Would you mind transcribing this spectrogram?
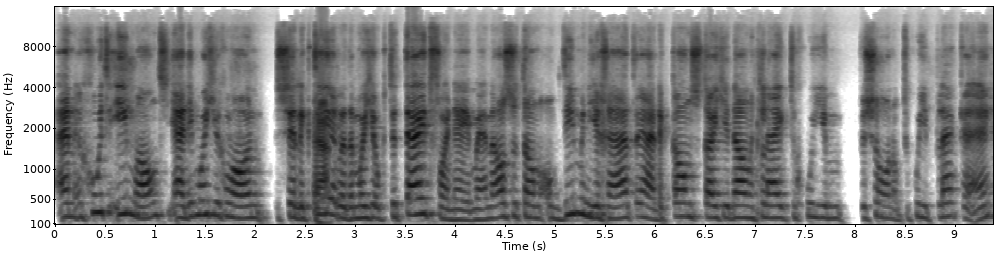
En een goed iemand, ja, die moet je gewoon selecteren. Ja. Daar moet je ook de tijd voor nemen. En als het dan op die manier gaat, ja, de kans dat je dan gelijk de goede persoon op de goede plek krijgt,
